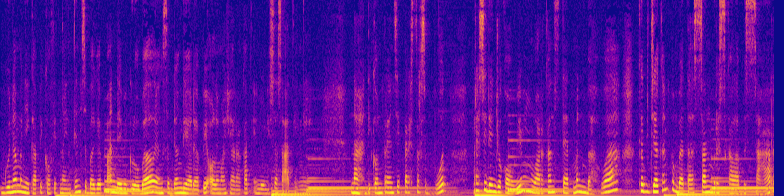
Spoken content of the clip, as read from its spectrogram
guna menyikapi COVID-19 sebagai pandemi global yang sedang dihadapi oleh masyarakat Indonesia saat ini. Nah, di konferensi pers tersebut, Presiden Jokowi mengeluarkan statement bahwa kebijakan pembatasan berskala besar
